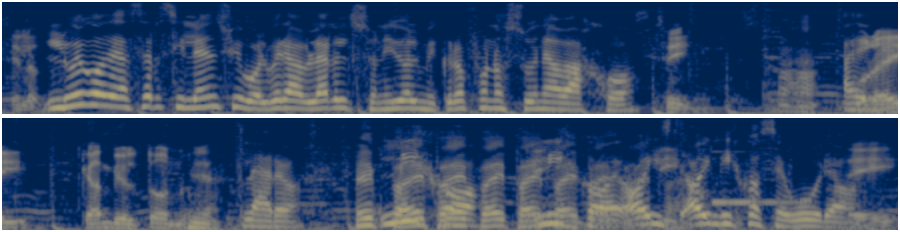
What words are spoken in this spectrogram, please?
Es el otro. Luego de hacer silencio y volver a hablar, el sonido del micrófono suena bajo. Sí. Ajá. Ahí, Por ahí cambio el tono. Mira. Claro. Epa, lijo, epa, epa, epa, lijo. epa, epa, hoy, hoy lijo seguro. Sí.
